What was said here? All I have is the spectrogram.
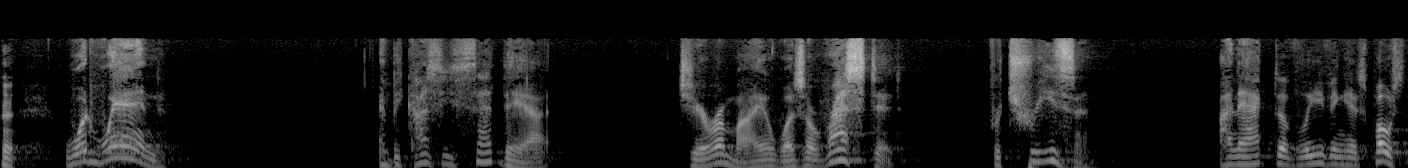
would win. And because he said that, Jeremiah was arrested for treason, an act of leaving his post.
